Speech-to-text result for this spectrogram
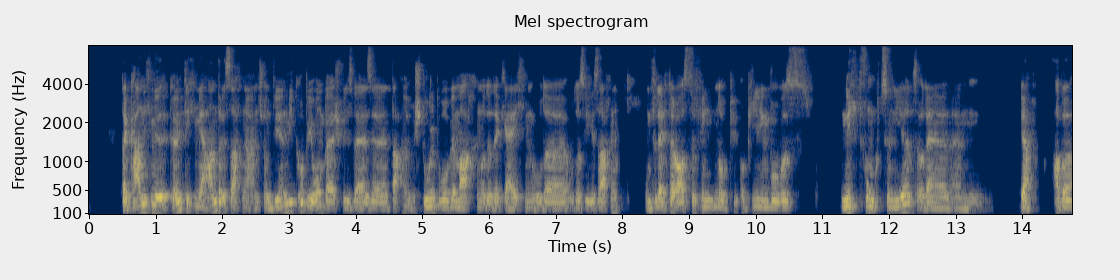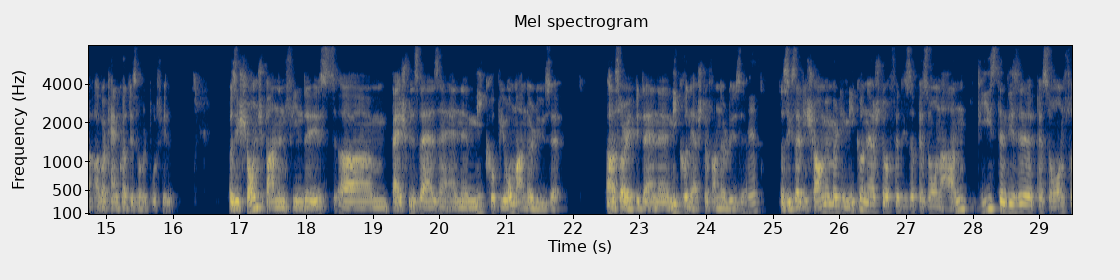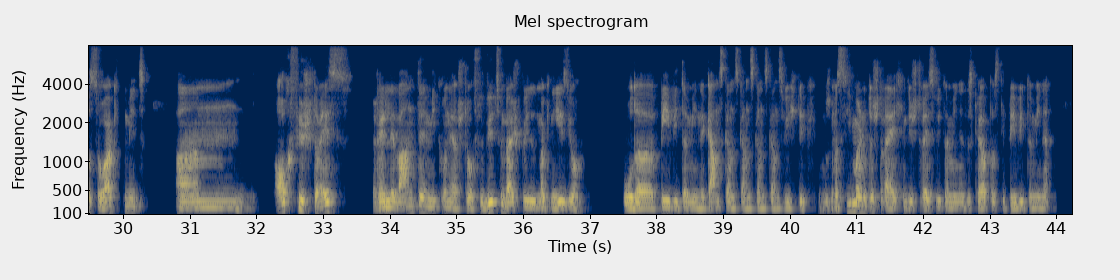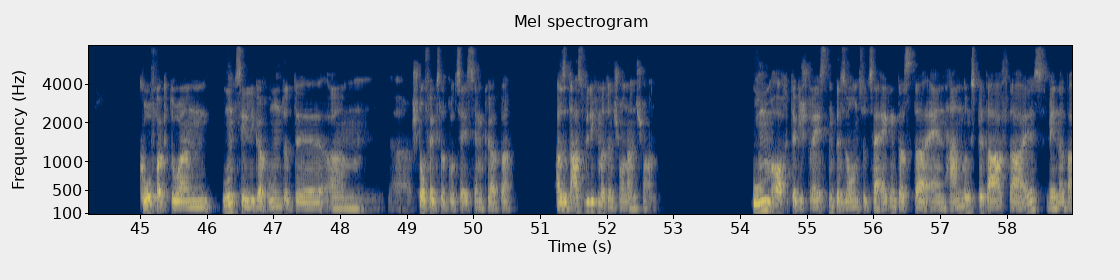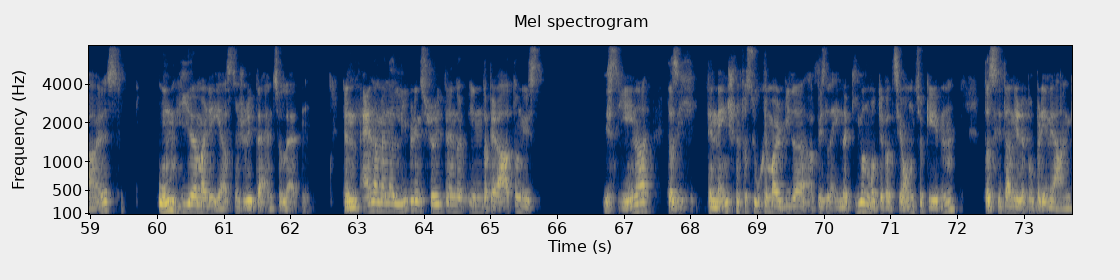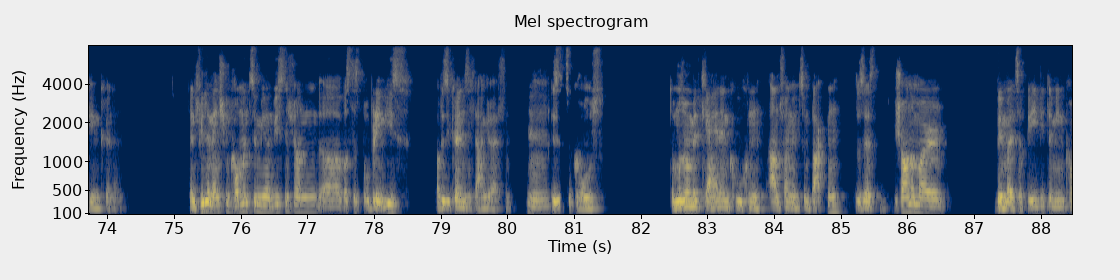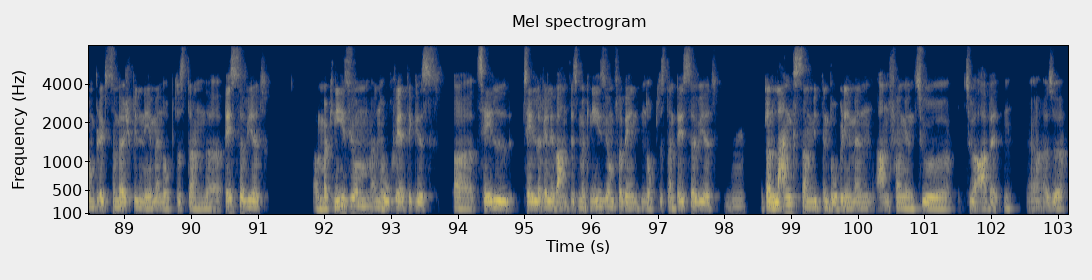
Dann kann ich mir, könnte ich mir andere Sachen anschauen, wie ein Mikrobiom beispielsweise, Stuhlprobe machen oder dergleichen oder, oder solche Sachen, um vielleicht herauszufinden, ob, ob hier irgendwo was nicht funktioniert oder ein, ein ja, aber, aber kein Cortisolprofil. Was ich schon spannend finde, ist ähm, beispielsweise eine Mikrobiomanalyse. Ah, sorry, bitte eine Mikronährstoffanalyse. Mhm. Dass ich sage, ich schaue mir mal die Mikronährstoffe dieser Person an. Wie ist denn diese Person versorgt mit ähm, auch für Stress relevante Mikronährstoffe, wie zum Beispiel Magnesium oder B-Vitamine, ganz, ganz, ganz, ganz, ganz wichtig. Muss man sie mal unterstreichen, die Stressvitamine des Körpers, die B-Vitamine. Kofaktoren unzähliger hunderte ähm, äh, Stoffwechselprozesse im Körper. Also das würde ich mir dann schon anschauen. Um auch der gestressten Person zu zeigen, dass da ein Handlungsbedarf da ist, wenn er da ist, um hier mal die ersten Schritte einzuleiten. Denn einer meiner Lieblingsschritte in der, in der Beratung ist, ist jener, dass ich den Menschen versuche, mal wieder ein bisschen Energie und Motivation zu geben, dass sie dann ihre Probleme angehen können. Denn viele Menschen kommen zu mir und wissen schon, äh, was das Problem ist, aber sie können es nicht angreifen. Mhm. Es ist zu groß. Da muss man mit kleinen Kuchen anfangen zum Backen. Das heißt, wir schauen einmal, wenn wir jetzt ein B-Vitaminkomplex zum Beispiel nehmen, ob das dann äh, besser wird. Magnesium, ein hochwertiges, äh, Zell, zellrelevantes Magnesium verwenden, ob das dann besser wird. Mhm. Und dann langsam mit den Problemen anfangen zu, zu arbeiten. Ja, also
